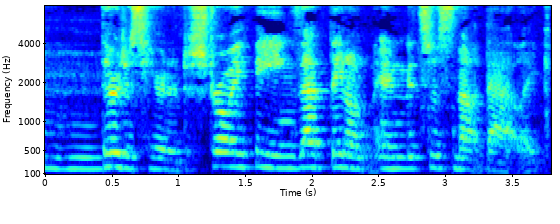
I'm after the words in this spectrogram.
Mm-hmm. They're just here to destroy things. That they don't, and it's just not that. Like,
